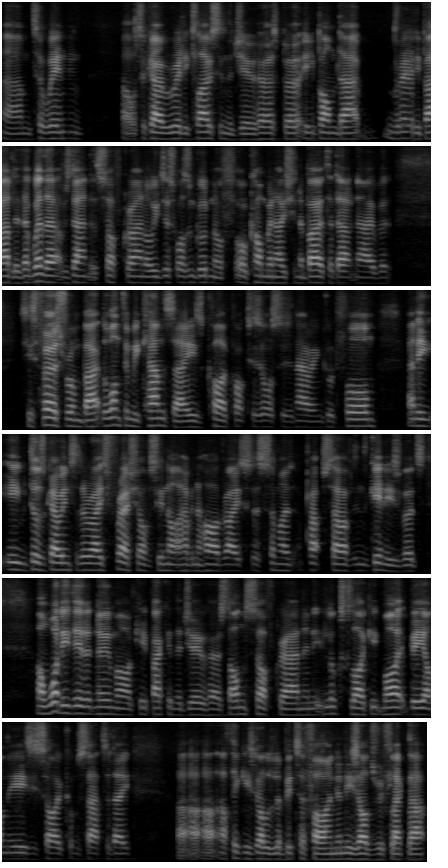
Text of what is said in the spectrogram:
um, to win or to go really close in the Dewhurst, but he bombed out really badly. That whether that was down to the soft ground or he just wasn't good enough, or combination of both, I don't know. But it's his first run back. The one thing we can say is Clive Cox's horse is now in good form, and he, he does go into the race fresh. Obviously, not having a hard race as some perhaps have in the Guineas, but on what he did at Newmarket back in the Dewhurst on soft ground, and it looks like it might be on the easy side come Saturday. Uh, I think he's got a little bit to find, and his odds reflect that.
